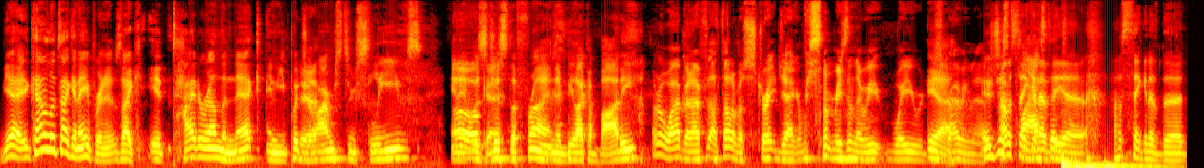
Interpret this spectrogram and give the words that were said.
yeah, it kind of looked like an apron. It was like it tied around the neck, and you put your arms through sleeves, and Oh, it was okay. just the front, and it'd be like a body. I don't know why, but I, I thought of a straight jacket for some reason. That we way you were Yeah, describing that. it was just I was plastic. thinking of the. Uh, I was thinking of the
